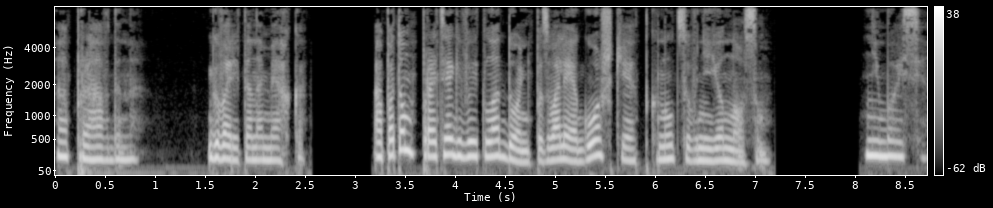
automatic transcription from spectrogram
«Оправдано», — говорит она мягко, а потом протягивает ладонь, позволяя Гошке ткнуться в нее носом. «Не бойся,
